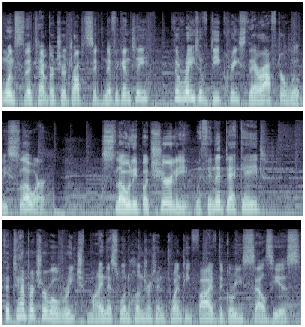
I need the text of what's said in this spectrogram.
once the temperature drops significantly, the rate of decrease thereafter will be slower. Slowly but surely, within a decade, the temperature will reach minus 125 degrees Celsius,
